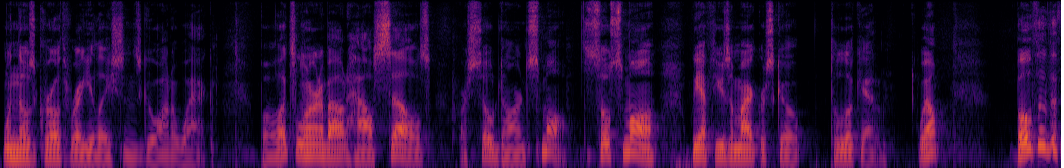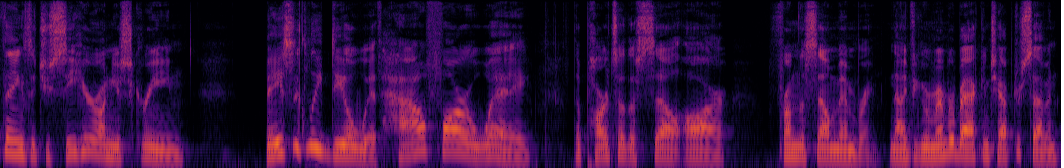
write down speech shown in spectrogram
when those growth regulations go out of whack. But let's learn about how cells are so darn small. So small, we have to use a microscope to look at them. Well, both of the things that you see here on your screen basically deal with how far away the parts of the cell are from the cell membrane. Now, if you remember back in chapter 7,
